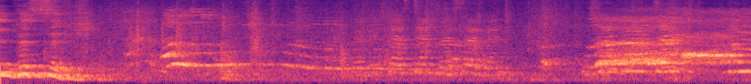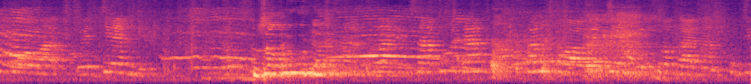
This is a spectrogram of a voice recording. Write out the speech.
leviticus 10 verse 7 Leviticus 10 verse 7. Usabata pamukova wetende. usabuda Usabuda pamukova wetende usongana kuti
